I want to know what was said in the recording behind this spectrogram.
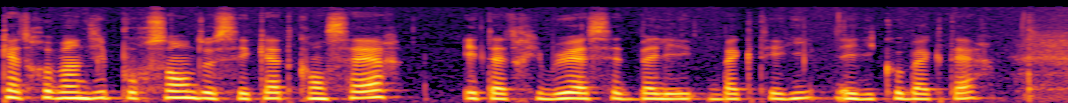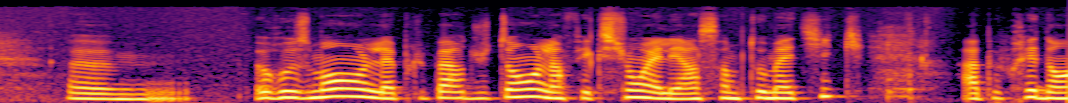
90% de ces cas de cancer est attribué à cette bactérie, Helicobacter. Euh, heureusement, la plupart du temps, l'infection, elle est asymptomatique. À peu près dans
